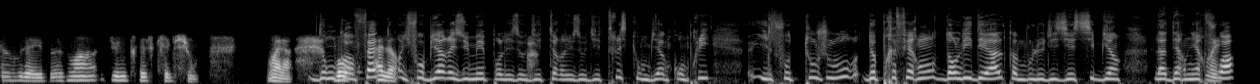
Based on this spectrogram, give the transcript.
que vous avez besoin d'une prescription. Voilà. Donc en fait, il faut bien résumer pour les auditeurs et les auditrices qui ont bien compris, il faut toujours, de préférence, dans l'idéal, comme vous le disiez si bien la dernière fois,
